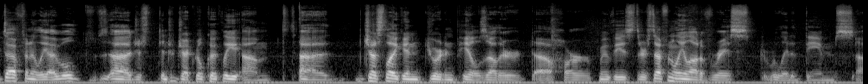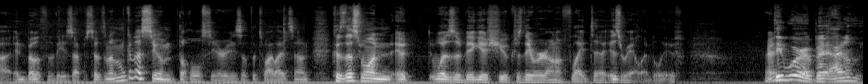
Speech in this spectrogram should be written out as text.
definitely. I will uh, just interject real quickly. Um, uh, just like in Jordan Peele's other uh, horror movies, there's definitely a lot of race-related themes uh, in both of these episodes, and I'm going to assume the whole series of the Twilight Zone, because this one it was a big issue because they were on a flight to Israel, I believe. Right? They were, but I don't.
